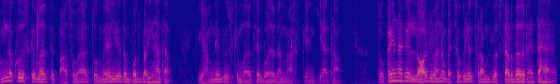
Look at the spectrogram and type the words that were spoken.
हमने खुद उसकी मदद से पास हुआ है। तो मेरे लिए तो बहुत बढ़िया था क्योंकि हमने भी उसकी मदद से बहुत ज़्यादा मार्क्स गेन किया था। तो कहीं ना कहीं लॉ जो है ना बच्चों के लिए थोड़ा मतलब सर दर्द रहता है,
